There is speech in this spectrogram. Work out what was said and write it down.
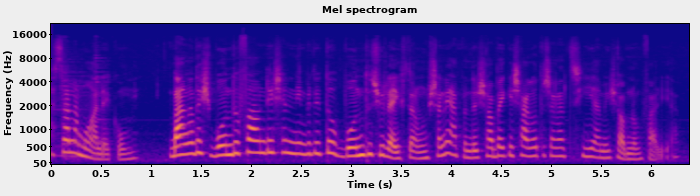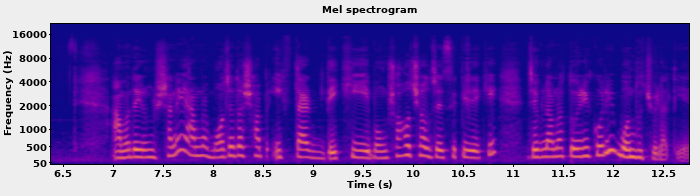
আসসালামু আলাইকুম। বাংলাদেশ বন্ধু ফাউন্ডেশন নিবেদিত বন্ধু চুলা ইফতার অনুষ্ঠানে আপনাদের সবাইকে স্বাগত জানাচ্ছি আমি শবনম ফারিয়া। আমাদের অনুষ্ঠানে আমরা মজাদার সব ইফতার দেখি এবং সহজ সহজ রেসিপি দেখি যেগুলো আমরা তৈরি করি বন্ধু চুলা দিয়ে।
